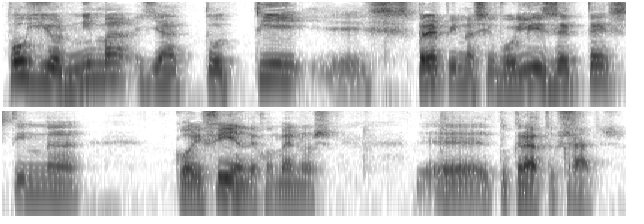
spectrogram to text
υπόγειο νήμα για το τι ε, πρέπει να συμβολίζεται στην ε, κορυφή ενδεχομένως ε, του κράτους. κράτους.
